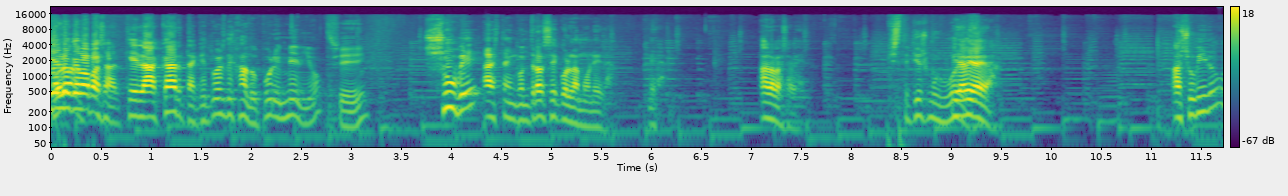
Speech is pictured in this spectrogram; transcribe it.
¿Qué es lo que va a pasar? Que la carta que tú has dejado por en medio Sí. sube hasta encontrarse con la moneda. Mira. Ahora vas a ver. Este tío es muy bueno. Mira, mira, mira. Ha subido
